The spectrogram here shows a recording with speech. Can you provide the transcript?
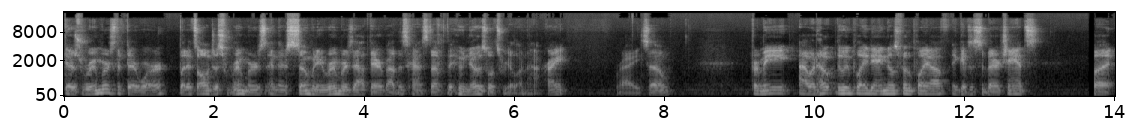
There's rumors that there were, but it's all just rumors, and there's so many rumors out there about this kind of stuff that who knows what's real or not, right? Right. So for me, I would hope that we play Daniels for the playoff. It gives us a better chance. But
